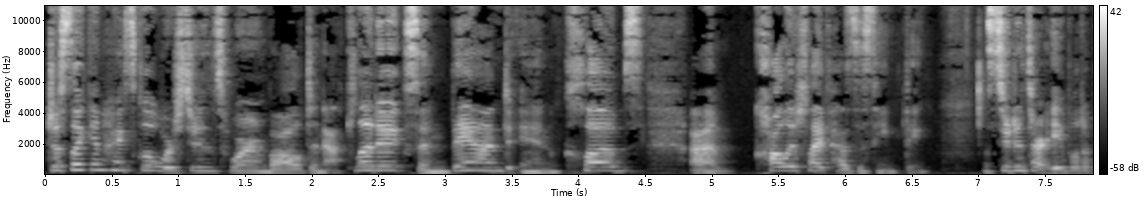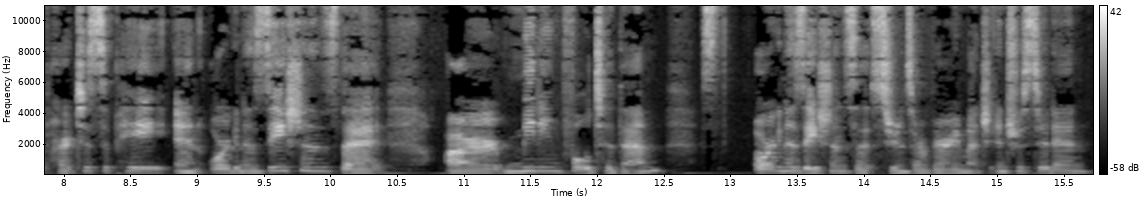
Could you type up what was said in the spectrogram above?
Just like in high school, where students were involved in athletics and band and clubs, um, college life has the same thing. Students are able to participate in organizations that are meaningful to them, organizations that students are very much interested in.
